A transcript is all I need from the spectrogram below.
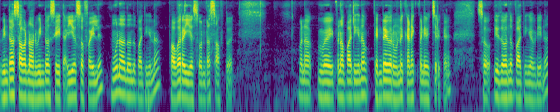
Windows seven or Windows eight ISO file மூணாவது வந்து பார்த்திங்கன்னா பவர் ஐஎஸ்ஓன்ற சாஃப்ட்வேர் இப்போ நான் இப்போ நான் பார்த்தீங்கன்னா பென்ட்ரைவர் ஒன்று கனெக்ட் பண்ணி வச்சுருக்கேன். ஸோ இது வந்து பார்த்தீங்க அப்படின்னா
